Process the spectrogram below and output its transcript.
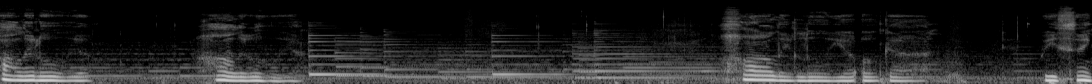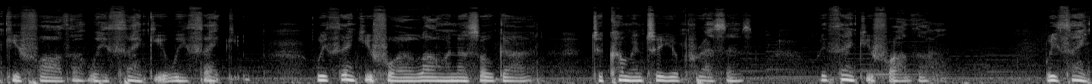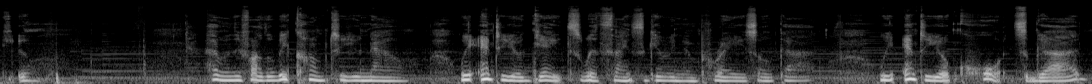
Hallelujah. Hallelujah. Hallelujah, oh God. We thank you, Father. We thank you. We thank you. We thank you for allowing us, oh God, to come into your presence. We thank you, Father. We thank you. Heavenly Father, we come to you now. We enter your gates with thanksgiving and praise, oh God. We enter your courts, God.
